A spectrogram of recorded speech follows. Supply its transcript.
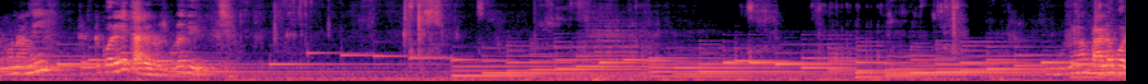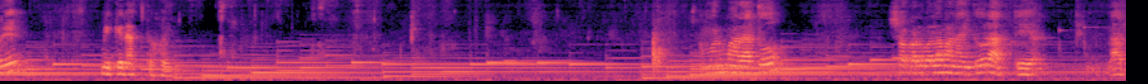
এখন আমি একটু করে তালের রসগুলো দিয়ে দিচ্ছি। ভালো করে মেখে রাখতে হয়। আমার মারা তো সকালবেলা বানাইতো রাত্রে রাত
